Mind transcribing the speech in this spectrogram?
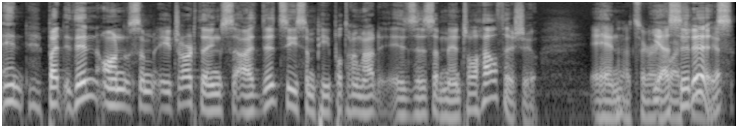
And but then on some HR things, I did see some people talking about is this a mental health issue? And That's a great yes, it question. is.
